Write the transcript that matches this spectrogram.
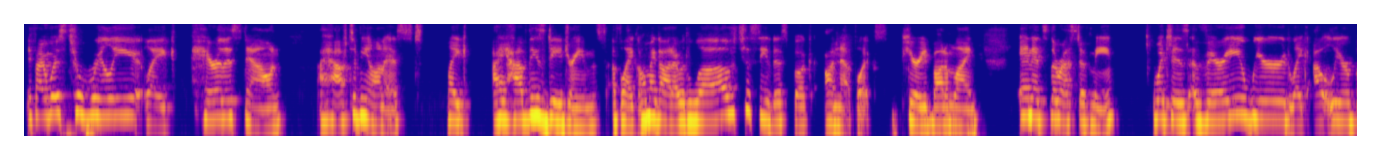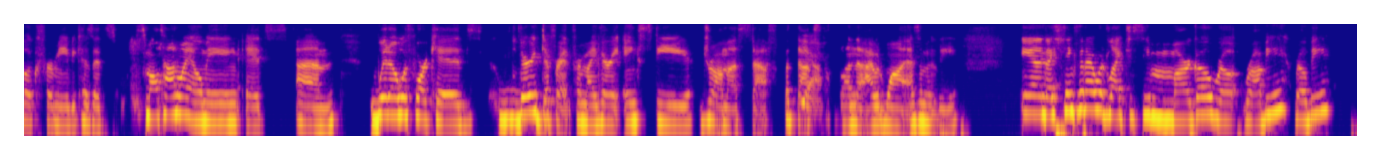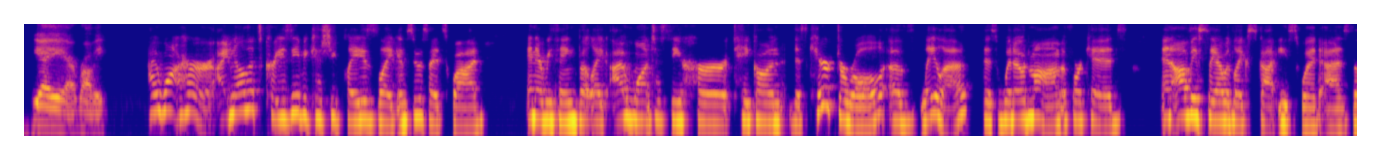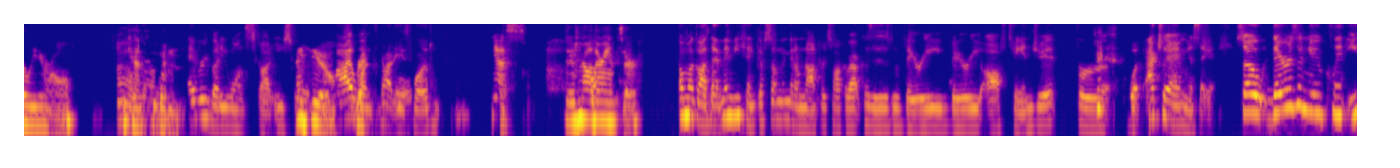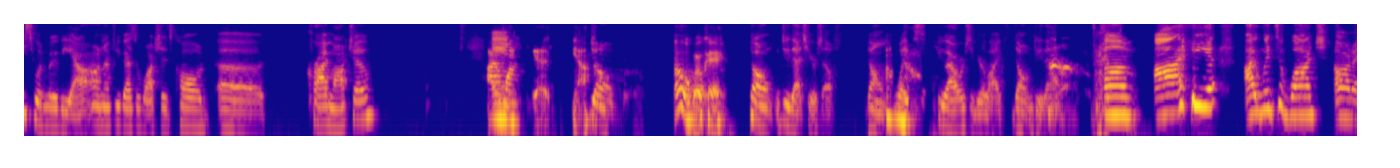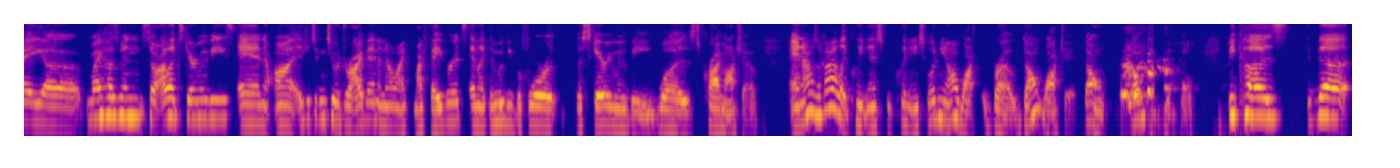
if I was to really like pare this down, I have to be honest. Like, I have these daydreams of like, oh my God, I would love to see this book on Netflix, period, bottom line. And it's The Rest of Me, which is a very weird, like, outlier book for me because it's small town Wyoming. It's, um, widow with four kids very different from my very angsty drama stuff but that's Yeah. the one that i would want as a movie and i think that i would like to see margot Ro- robbie robbie Yeah, yeah, yeah, Robbie. i want her i know that's crazy because she plays like in suicide squad and everything but like i want to see her take on this character role of layla this widowed mom of four kids and obviously i would like scott eastwood as the leading role Oh, because God. who wouldn't Everybody wants Scott Eastwood. I do. I Right. want Scott Eastwood. Yes. There's no other answer. Oh my god, that made me think of something that I'm not going to talk about because it is a very, very off tangent for what. Actually, I am going to say it. So there is a new Clint Eastwood movie out. I don't know if you guys have watched it. It's called uh, Cry Macho. I want to see it. Yeah. Don't, Oh, okay. don't do that to yourself. Don't Oh, no. waste two hours of your life. Don't do that. um i i went to watch on a uh my husband so i like scary movies and uh he took me to a drive-in and they're like my favorites and like the movie before the scary movie was cry macho and i was like oh, i like clint eastwood clint eastwood you know i'll watch bro don't watch it. Don't don't because the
